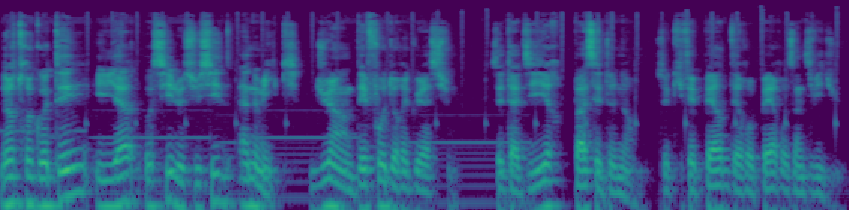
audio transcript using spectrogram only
De l'autre côté, il y a aussi le suicide anomique, dû à un défaut de régulation, c'est-à-dire pas assez de normes, ce qui fait perdre des repères aux individus.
